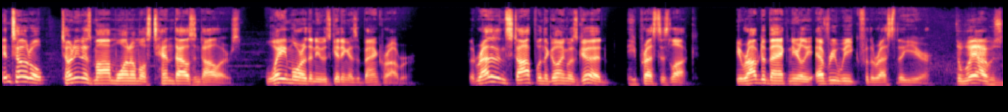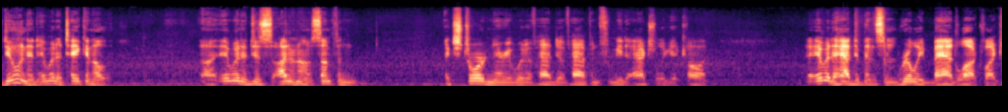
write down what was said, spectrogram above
In total, Tony and his mom won almost $10,000, way more than he was getting as a bank robber. But rather than stop when the going was good, he pressed his luck. He robbed a bank nearly every week for the rest of the year. The way I was doing it, it would have taken a. Uh, it would have just, I don't know, something extraordinary would have had to have happened for me to actually get caught. It would have had to have been some really bad luck. Like,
